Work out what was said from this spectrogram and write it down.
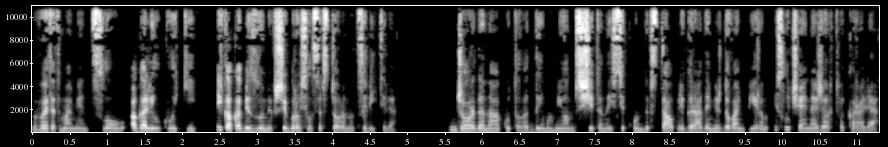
В этот момент Слоу оголил клыки и, как обезумевший, бросился в сторону целителя. Джордана окутала дымом, и он в считанные секунды встал преградой между вампиром и случайной жертвой короля.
